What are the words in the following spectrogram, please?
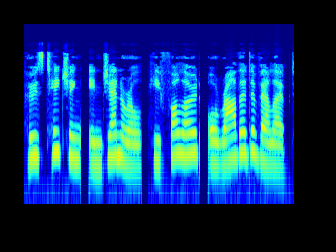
whose teaching, in general, he followed, or rather developed.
